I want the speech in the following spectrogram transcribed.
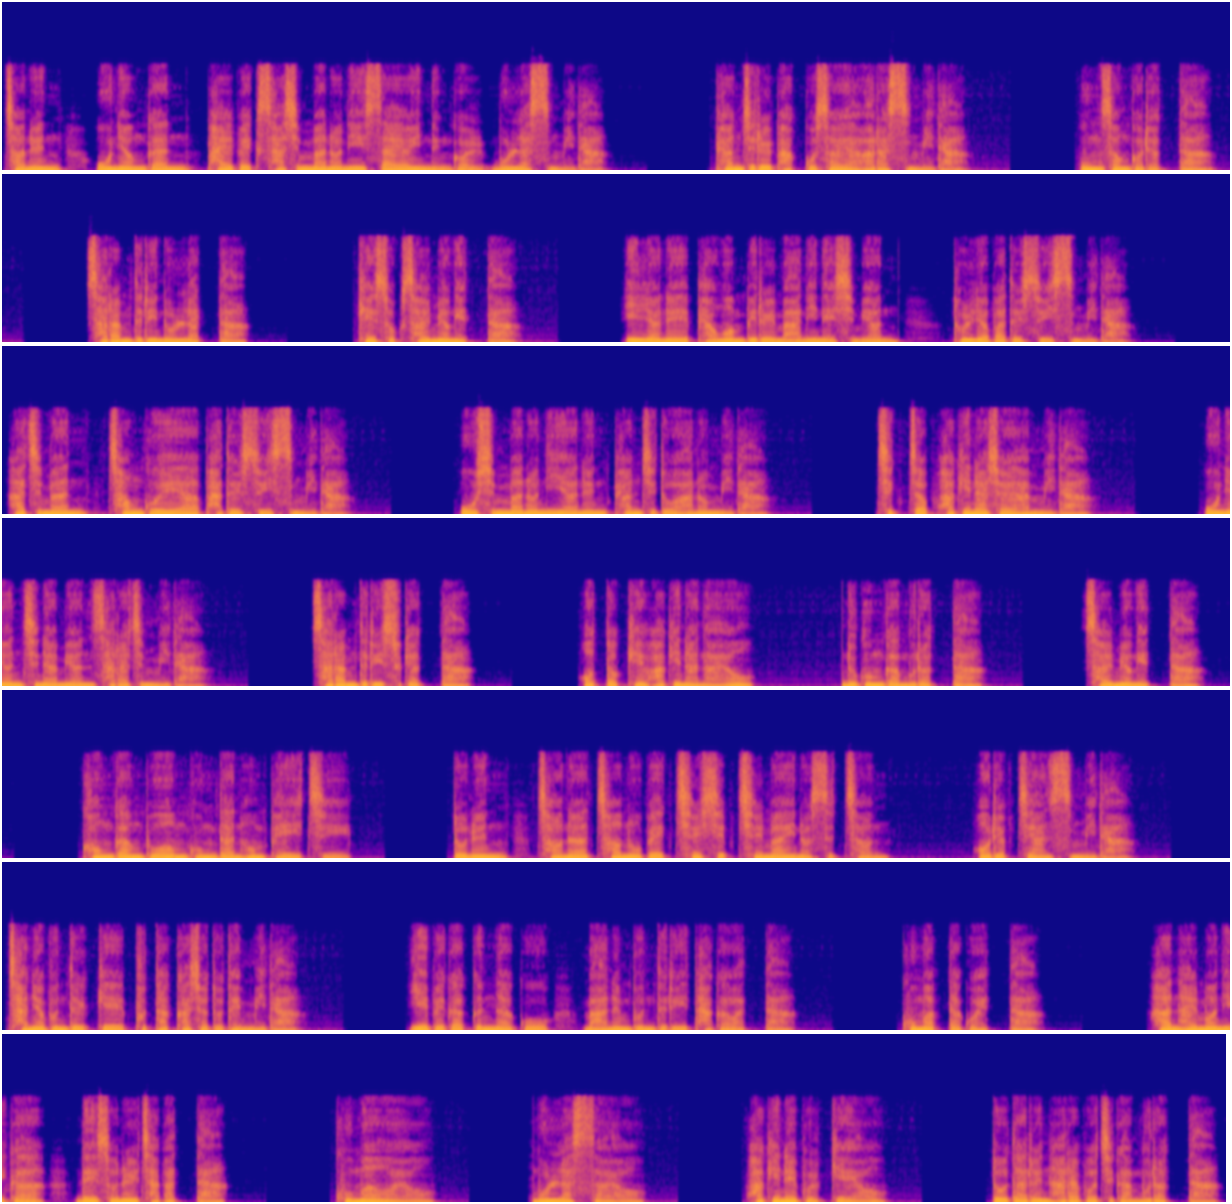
저는 5년간 840만 원이 쌓여 있는 걸 몰랐습니다. 편지를 받고서야 알았습니다. 웅성거렸다. 사람들이 놀랐다. 계속 설명했다. 1년에 병원비를 많이 내시면 돌려받을 수 있습니다. 하지만 청구해야 받을 수 있습니다. 50만 원 이하는 편지도 안 옵니다. 직접 확인하셔야 합니다. 5년 지나면 사라집니다. 사람들이 숙였다. 어떻게 확인하나요? 누군가 물었다. 설명했다. 건강보험공단 홈페이지 또는 전화 1577-1000 어렵지 않습니다. 자녀분들께 부탁하셔도 됩니다. 예배가 끝나고 많은 분들이 다가왔다. 고맙다고 했다. 한 할머니가 내 손을 잡았다. 고마워요. 몰랐어요. 확인해 볼게요. 또 다른 할아버지가 물었다.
